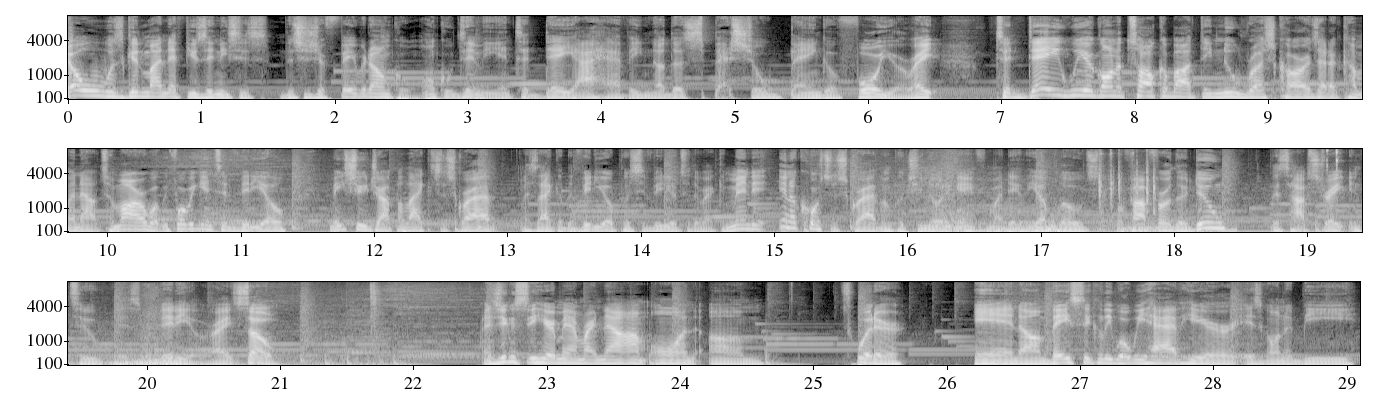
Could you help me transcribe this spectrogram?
Yo, what's good, my nephews and nieces? This is your favorite uncle, Uncle Demi, and today I have another special banger for you, right? Today we are going to talk about the new Rush cards that are coming out tomorrow. But before we get into the video, make sure you drop a like and subscribe. As like of the video, push the video to the recommended, and of course subscribe and put you know the game for my daily uploads. Without further ado, let's hop straight into this video, right? So, as you can see here, man, right now I'm on um, Twitter, and um, basically what we have here is going to be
